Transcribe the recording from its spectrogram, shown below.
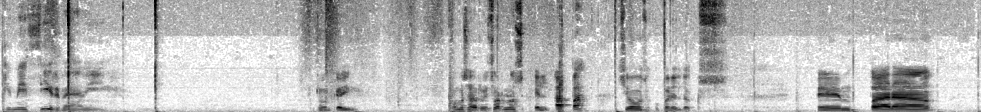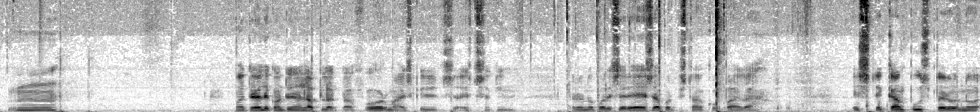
que me sirve a mí. Ok. Vamos a revisarnos el APA. Si vamos a ocupar el docs. Em, para mm, material de contenido en la plataforma. Es que esto es aquí. Pero no puede ser esa porque está ocupada. Este campus, pero no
